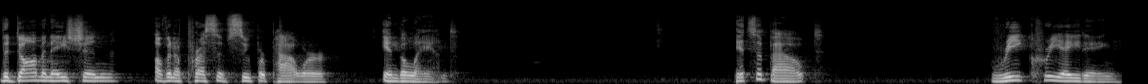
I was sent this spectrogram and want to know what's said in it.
the domination of an oppressive superpower in the land. It's about recreating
